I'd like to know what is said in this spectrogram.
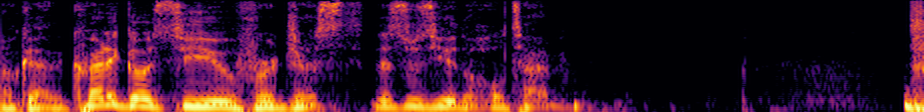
Okay, the credit goes to you for just this was you the whole time.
